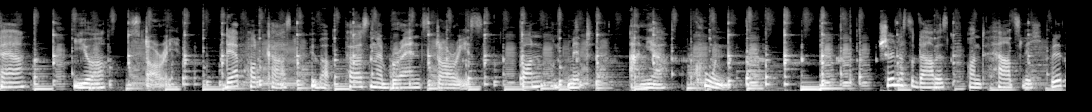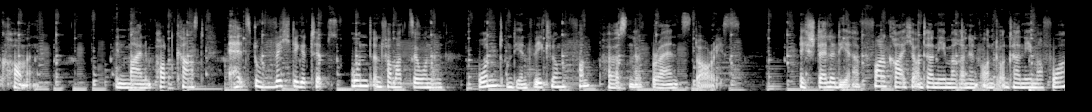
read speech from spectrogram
Share Your Story. Der Podcast über Personal Brand Stories von und mit Anja Kuhn. Schön, dass du da bist und herzlich willkommen. In meinem Podcast erhältst du wichtige Tipps und Informationen rund um die Entwicklung von Personal Brand Stories. Ich stelle dir erfolgreiche Unternehmerinnen und Unternehmer vor,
